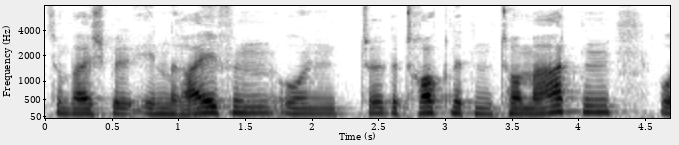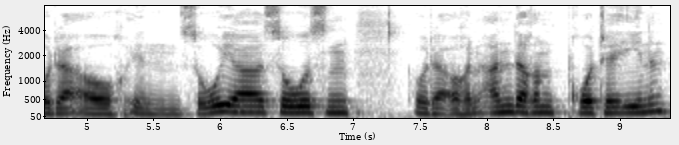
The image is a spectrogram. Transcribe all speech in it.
zum Beispiel in reifen und getrockneten Tomaten oder auch in Sojasoßen oder auch in anderen Proteinen,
